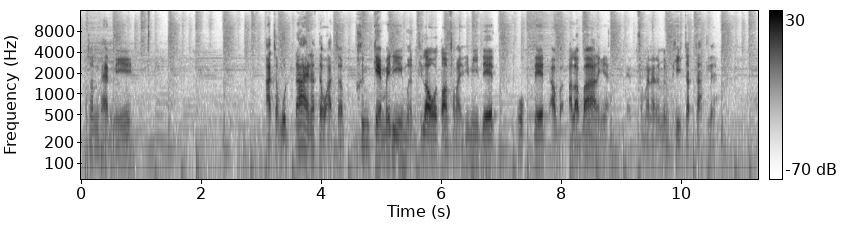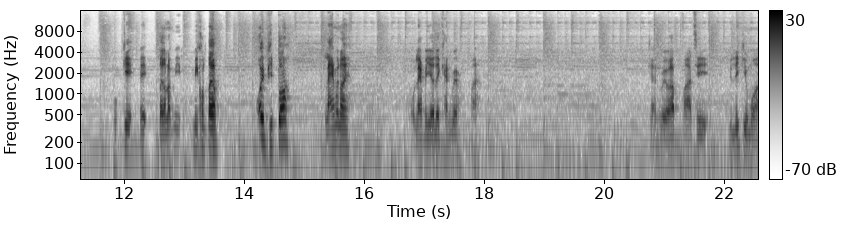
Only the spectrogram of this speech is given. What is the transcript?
เพราะฉะนั้นแผนนี้อาจจะอุดได้นะ แต่ว่าอาจจะขึ้นเกมไม่ดีเหมือนที่เราตอนสมัยที่มีเดท วกเดทอาราบ้าอะไรเงี้ย สมัยนั้นมันพีคจัดๆเลยโอเคเอ๊ะเติมแล้วมีมีคนเติม โอ้ยผิดตัว แรงไปหน่อยโอ้แรงไปเยอะเลยแคนเวลมาแคนเวลครับมาที่บิลลี่กิลมัว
